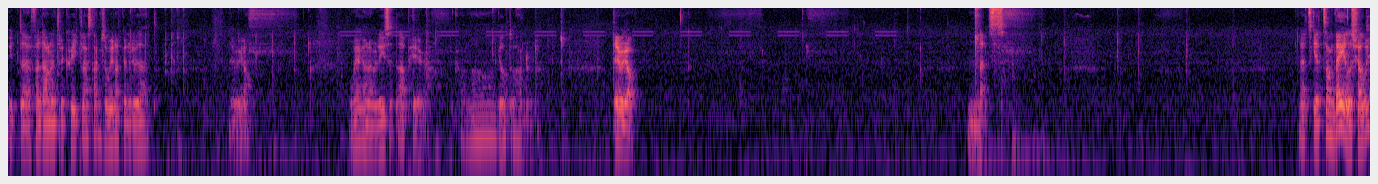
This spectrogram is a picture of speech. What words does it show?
It uh, fell down into the creek last time, so we're not gonna do that. There we go. We're gonna release it up here. Come on, go to 100. There we go. Nice. Let's get some bales, shall we?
